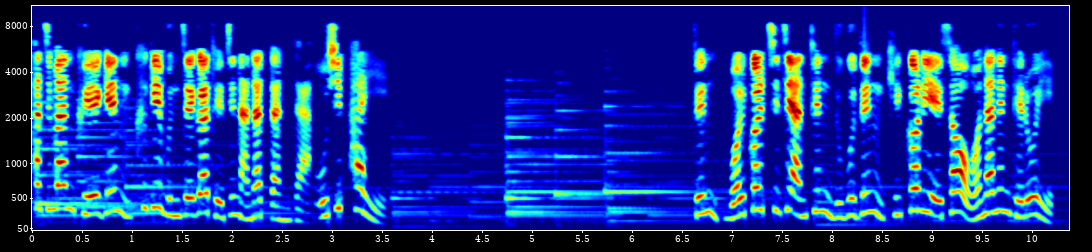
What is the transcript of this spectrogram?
하지만 그에겐 크게 문제가 되진 않았단다. 50하이. 든, 뭘 걸치지 않든 누구든 길거리에서 원하는 대로 입.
